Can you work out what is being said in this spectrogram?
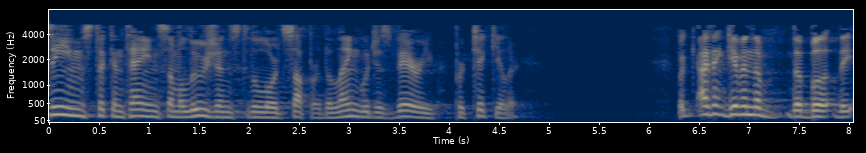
seems to contain some allusions to the Lord's Supper. The language is very particular. But I think, given the, the, the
